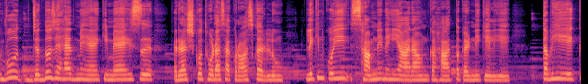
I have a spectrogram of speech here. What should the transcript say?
वो जद्दोजहद में है कि मैं इस रश को थोड़ा सा क्रॉस कर लूँ, लेकिन कोई सामने नहीं आ रहा उनका हाथ पकड़ने के लिए। तभी एक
